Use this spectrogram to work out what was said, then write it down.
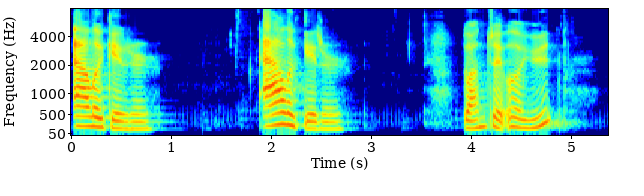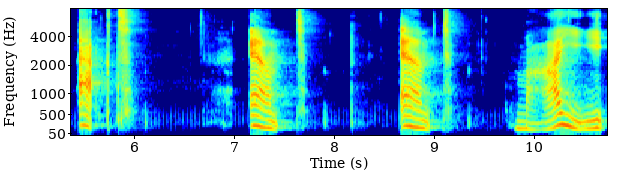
alligator alligator 短嘴鳄鱼，act，ant，ant，蚂蚁，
